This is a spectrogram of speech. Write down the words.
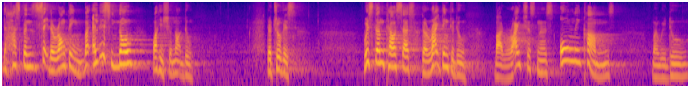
the husband said the wrong thing, but at least he know what he should not do. The truth is, wisdom tells us the right thing to do, but righteousness only comes when we do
